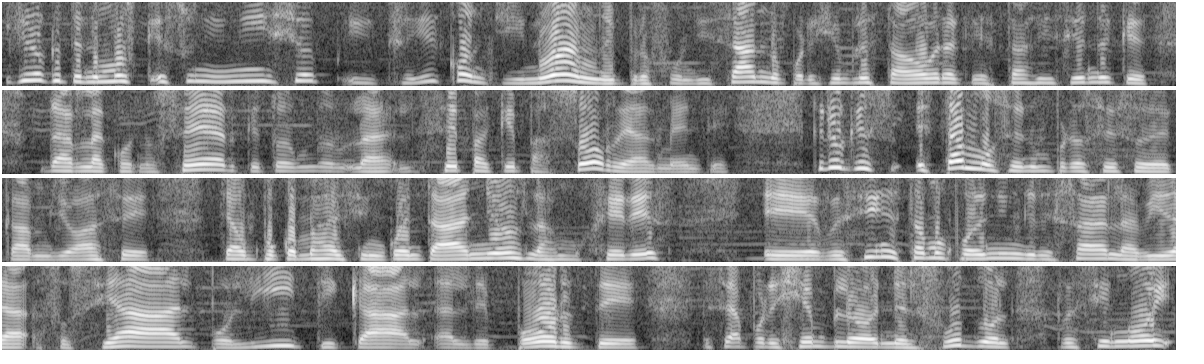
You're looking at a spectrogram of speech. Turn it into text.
y creo que tenemos que es un inicio y seguir continuando y profundizando, por ejemplo, esta obra que estás diciendo y que darla a conocer, que todo el mundo la, sepa qué pasó realmente. Creo que estamos en un proceso de cambio. Hace ya un poco más de 50 años las mujeres eh, recién estamos pudiendo ingresar a la vida social, política, al, deporte. O sea, por ejemplo, en el fútbol, recién hoy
